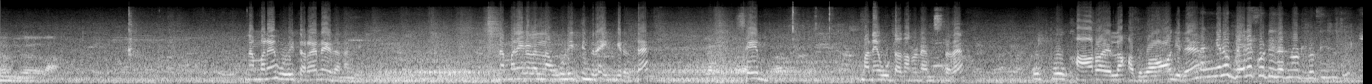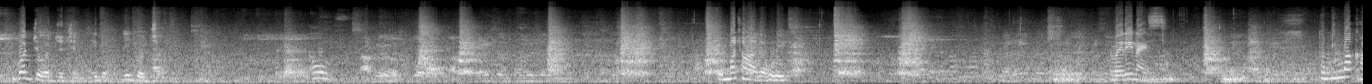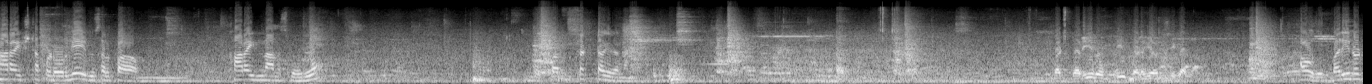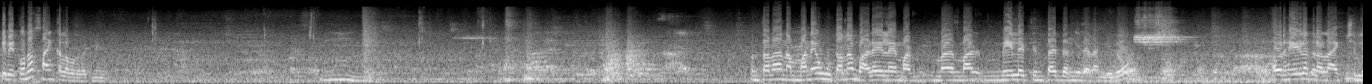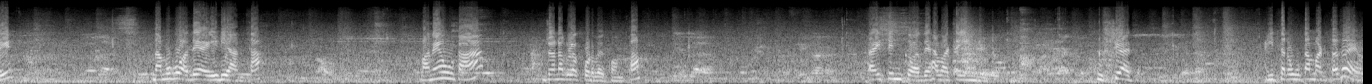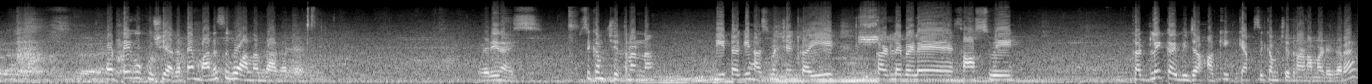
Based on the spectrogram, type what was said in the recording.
ನಮ್ಮನೆ ಹುಳಿ ಥರನೇ ಇದೆ ನಮಗೆ. ನಮ್ಮ ಮನೆಗಳಲ್ಲಿ ನಾವು ಹುಳಿ ತಿಂದರೆ ಹೆಂಗಿರುತ್ತೆ? ಸೇಮ್ ಮನೆ ಊಟ ಥರನೇ ಅನಿಸ್ತದೆ ಉಪ್ಪು ಖಾರ ಎಲ್ಲ ಹದವಾಗಿದೆ. ನಂಗೇನೋ ಬೇರೆ ಕೊಟ್ಟಿದ್ದಾರೆ ನೋಡಿ ರೊಟ್ಟಿ ಗೊಜ್ಜು ಗೊಜ್ಜು ಚಿನ್ನ. ಇದು ಈ ಗೊಜ್ಜು. ತುಂಬ ಚೆನ್ನಾಗಿದೆ ಹುಳಿ. ವೆರಿ ನೈಸ್ ತುಂಬ ಖಾರ ಇಷ್ಟಪಡೋರಿಗೆ ಇದು ಸ್ವಲ್ಪ ಖಾರ ಇಲ್ಲ ಅನಿಸ್ಬೋದು. ಪರ್ಫೆಕ್ಟ್ ಆಗಿದೆ ನನಗೆ ಬಟ್ ಬರೀ ರೊಟ್ಟಿ ಬೆಳಗ್ಗೆ ಸಿಗಲ್ಲ. ಹೌದು ಬರೀ ರೊಟ್ಟಿ ಬೇಕು ಅಂದ್ರೆ ಸಾಯಂಕಾಲ ಬರ್ಬೇಕು ನೀವು. ಒಂಥರ ನಮ್ಮ ಮನೆ ಊಟನ ಬಾಳೆ ಎಲೆ ಮೇಲೆ ತಿಂತಾ ಇದ್ದಂಗಿದೆ ನಮಗಿದು ಅವ್ರು ಹೇಳಿದ್ರಲ್ಲ ಆ್ಯಕ್ಚುಲಿ ನಮಗೂ ಅದೇ ಐಡಿಯಾ ಅಂತ. ಮನೆ ಊಟ ಜನಗಳಿಗೆ ಕೊಡಬೇಕು ಅಂತ. I think they have attain ಖುಷಿ ಆಯಿತು. ಈ ಥರ ಊಟ ಮಾಡ್ತಾರೆ ಹೊಟ್ಟೆಗೂ ಖುಷಿ ಆಗುತ್ತೆ, ಮನಸ್ಸಿಗೂ ಆನಂದ ಆಗುತ್ತೆ. ವೆರಿ ನೈಸ್ ಸಿಕ್ಕಂ ಚಿತ್ರಾನ್ನ. ನೀಟಾಗಿ ಹಸಿಮೆಣಸಿನ್ಕಾಯಿ ಕಡಲೆಬೇಳೆ, ಸಾಸಿವೆ, ಕಡಲೆಕಾಯಿ ಬೀಜ ಹಾಕಿ ಕ್ಯಾಪ್ಸಿಕಮ್ ಚಿತ್ರಾನ್ನ ಮಾಡಿದ್ದಾರೆ.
